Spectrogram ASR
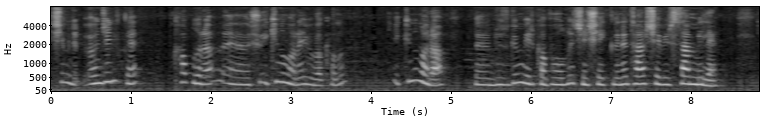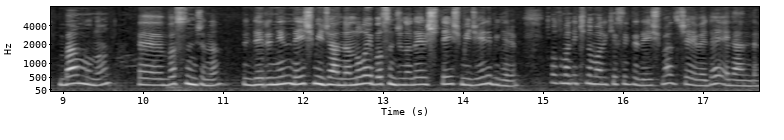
Şimdi öncelikle kaplara e, şu iki numaraya bir bakalım. İki numara e, düzgün bir kapı olduğu için şeklini ters çevirsem bile ben bunun e, basıncının derinin değişmeyeceğinden dolayı basıncının değiş, değişmeyeceğini bilirim. O zaman 2 numara kesinlikle değişmez. C ve D elendi.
